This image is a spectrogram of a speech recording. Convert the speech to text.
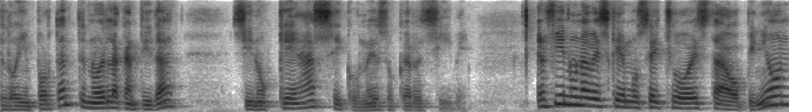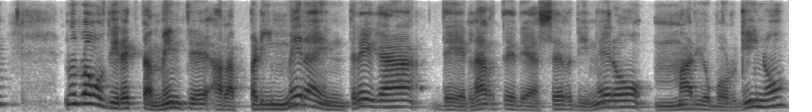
Lo importante no es la cantidad, sino qué hace con eso que recibe. En fin, una vez que hemos hecho esta opinión, nos vamos directamente a la primera entrega del arte de hacer dinero, Mario Borghino,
